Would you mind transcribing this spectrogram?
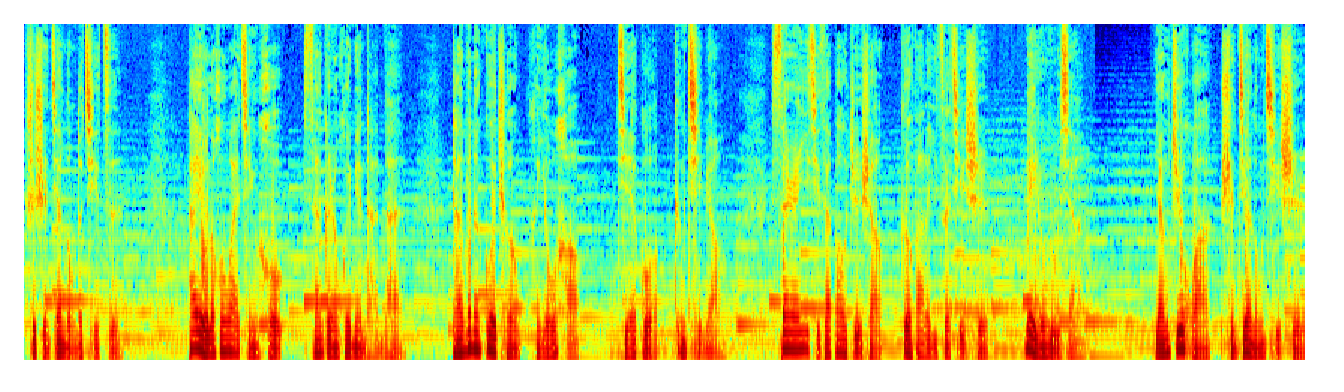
是沈建龙的妻子。他有了婚外情后，三个人会面谈判，谈判的过程很友好，结果更奇妙。三人一起在报纸上各发了一则启事，内容如下：杨之华、沈建龙启事，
